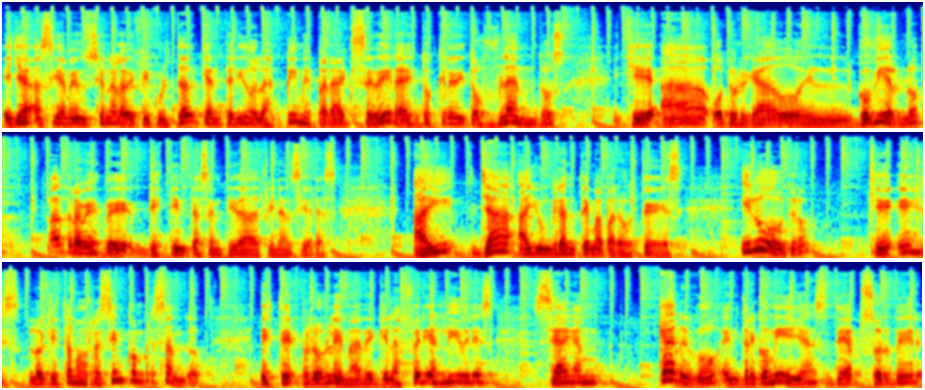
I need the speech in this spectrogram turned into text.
Ella hacía mención a la dificultad que han tenido las pymes para acceder a estos créditos blandos que ha otorgado el gobierno a través de distintas entidades financieras. Ahí ya hay un gran tema para ustedes. Y lo otro, que es lo que estamos recién conversando, este problema de que las ferias libres se hagan cargo, entre comillas, de absorber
